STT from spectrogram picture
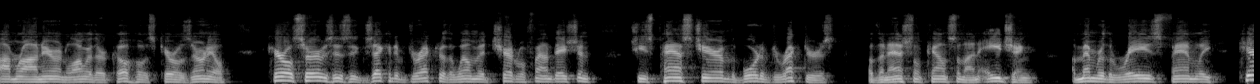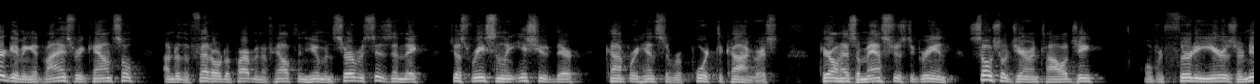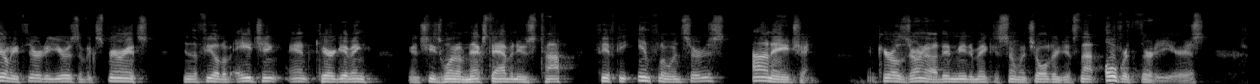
I'm Ron Aaron, along with our co host, Carol Zernial. Carol serves as executive director of the WellMed Charitable Foundation. She's past chair of the board of directors of the National Council on Aging, a member of the Raise Family Caregiving Advisory Council under the Federal Department of Health and Human Services, and they just recently issued their comprehensive report to Congress. Carol has a master's degree in social gerontology, over 30 years or nearly 30 years of experience in the field of aging and caregiving and she's one of Next Avenue's top 50 influencers on aging. And Carol Zernial, I didn't mean to make you so much older. It's not over 30 years.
